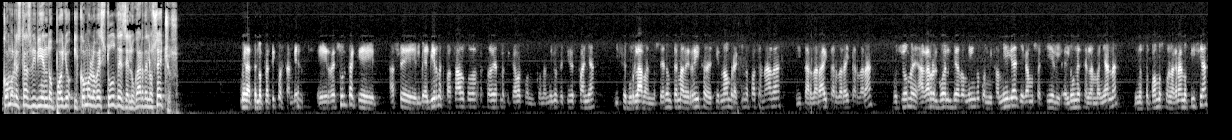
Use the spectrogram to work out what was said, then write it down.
¿Cómo lo estás viviendo, Pollo, y cómo lo ves tú desde el lugar de los hechos? Mira, te lo platico también. Eh, resulta que hace el, viernes pasado todavía platicaba con, amigos de aquí de España y se burlaban, o sea, era un tema de risa, decir, no, hombre, aquí no pasa nada y tardará y tardará y tardará. Pues yo me agarro el vuelo el día domingo con mi familia, llegamos aquí el lunes en la mañana y nos topamos con la gran noticia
